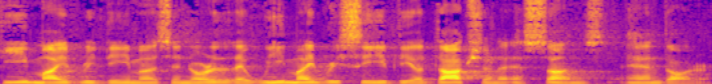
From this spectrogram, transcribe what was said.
he might redeem us, in order that we might receive the adoption as sons and daughters.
